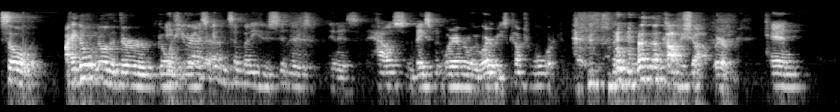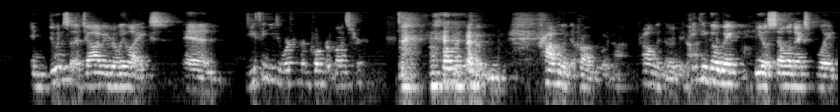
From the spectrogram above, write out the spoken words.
So I don't know that they're going If you're into asking that. somebody who's sitting in his, in his house and basement, wherever, wherever he's comfortable working, coffee shop, wherever, and, and doing a job he really likes, and do you think he's working for a corporate monster? Probably not, Probably not. probably not. Maybe If he not. can go make, you know, sell an exploit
